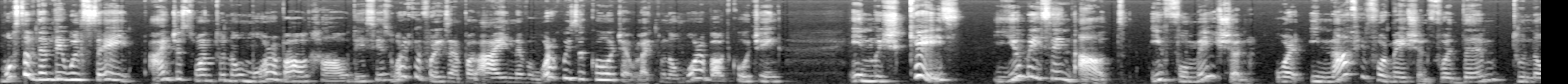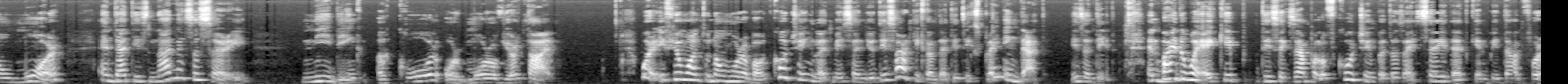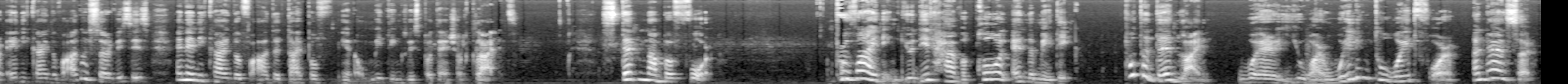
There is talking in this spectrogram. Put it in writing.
Most of them, they will say, I just want to know more about how this is working. For example, I never work with a coach. I would like to know more about coaching in which case you may send out information or enough information for them to know more, and that is not necessary needing a call or more of your time. Well, if you want to know more about coaching, let me send you this article that is explaining that, isn't it? And by the way, I keep this example of coaching, but as I say, that can be done for any kind of other services and any kind of other type of, you know, meetings with potential clients. Step number four, providing you did have a call and a meeting. Put a deadline where you are willing to wait for an answer.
